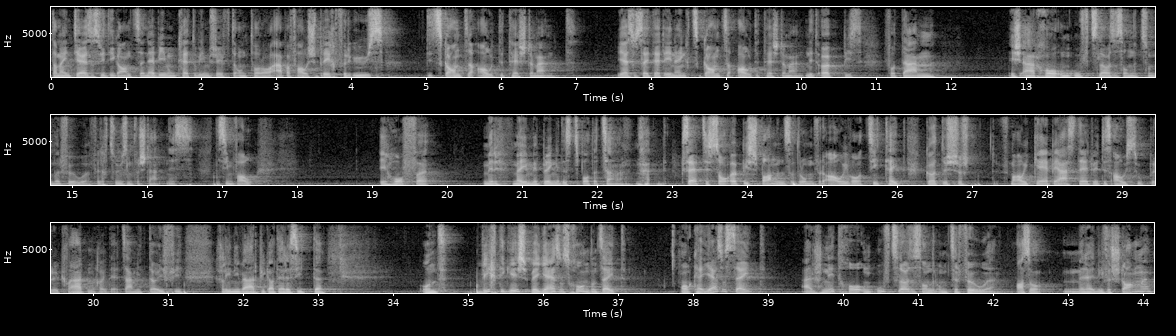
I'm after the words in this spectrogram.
da meint Jesus wie die ganzen Nebim und Ketubim-Schriften und Torah ebenfalls, sprich für uns das ganze Alte Testament. Jesus sagt dort eigentlich das ganze Alte Testament. Nicht etwas von dem ist er gekommen, um aufzulösen, sondern zum Erfüllen. Vielleicht zu unserem Verständnis. Das im Fall, ich hoffe, wir, wir bringen das zu Boden zusammen. Gesetz ist so etwas Spannendes und darum für alle, die Zeit haben, geht das schon mal in GBS, dort wird das alles super erklärt. Wir können dort zusammen mit Teufel kleine Werbung an dieser Seite. Und wichtig ist, wenn Jesus kommt und sagt, okay, Jesus sagt, er ist nicht gekommen, um aufzulösen, sondern um zu erfüllen. Also, wir haben wie verstanden,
